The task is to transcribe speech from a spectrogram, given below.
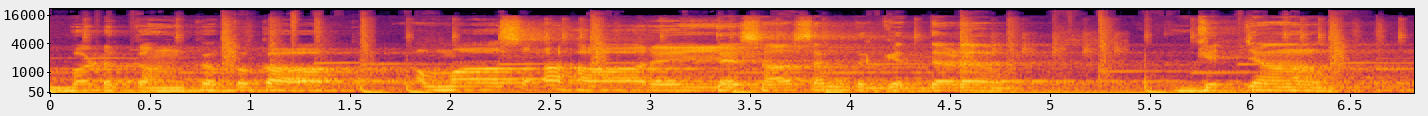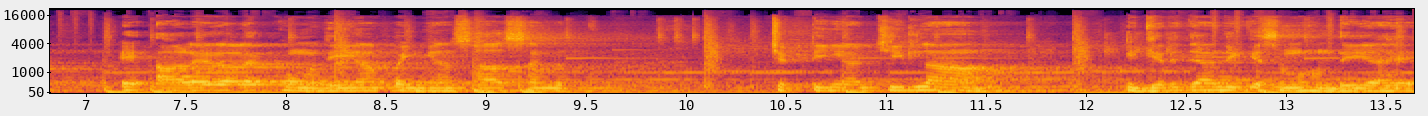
ਬੜ ਕੰਕ ਪਕਾ ਅਮਾਸ ਆਹਾਰੇ ਤੇ ਸਾਧ ਸੰਗਤ ਗਿੱਦੜ ਗਿੱਜਾਂ ਇਹ ਆਲੇ ਦਾਲੇ ਘੁੰਮਦੀਆਂ ਪਈਆਂ ਸਾਧ ਸੰਗਤ ਚਿੱਟੀਆਂ ਚੀਲਾਂ ਗਿਰਜਾਂ ਦੀ ਕਿਸਮ ਹੁੰਦੀ ਆ ਇਹ।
